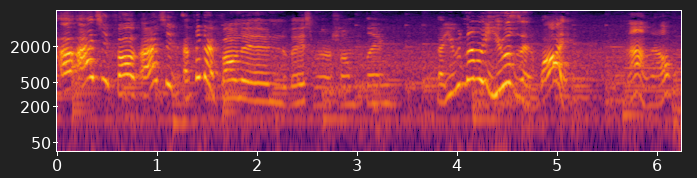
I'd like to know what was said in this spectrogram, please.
I I actually found. I actually. I think I found it in the basement or something. That you would never use it. Why? I don't know.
